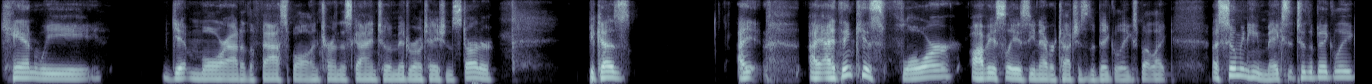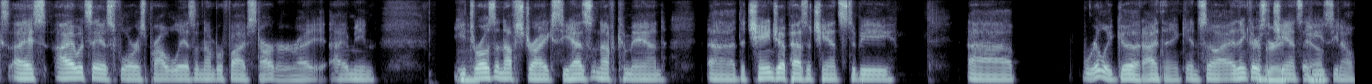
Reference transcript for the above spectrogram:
can we get more out of the fastball and turn this guy into a mid rotation starter? Because I, I I think his floor obviously is he never touches the big leagues, but like assuming he makes it to the big leagues, I I would say his floor is probably as a number five starter, right? I mean, he Mhm. throws enough strikes, he has enough command. Uh, the changeup has a chance to be uh, really good, I think, and so I think there's Agreed, a chance that yeah. he's you know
